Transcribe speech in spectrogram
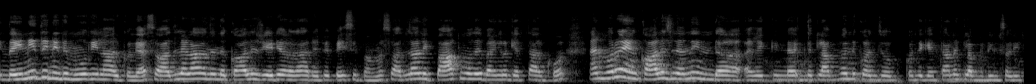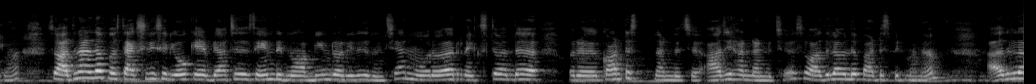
இந்த இனிது இனிது மூவிலாம் இருக்கும் இல்லையா? ஸோ அதுலலாம் வந்து இந்த காலேஜ் ரேடியோலலாம் நிறைய பேர் பேசியிருப்பாங்க ஸோ அதெல்லாம் லைக் பார்க்கும்போதே பயங்கர கெத்தாக இருக்கும். அண்ட் முறை என் காலேஜ்லேருந்து இந்த லைக் இந்த இந்த கிளப் வந்து கொஞ்சம் கொஞ்சம் கெத்தான கிளப் அப்படின்னு சொல்லிக்கலாம். ஸோ அதனால தான் ஃபர்ஸ்ட் ஆக்சுவலி சரி ஓகே எப்படியாச்சும் சேர்ந்துடணும் அப்படின்ற ஒரு இது இருந்துச்சு. அண்ட் மோரோவர் நெக்ஸ்ட் வந்து ஒரு கான்டெஸ்ட் நடந்துச்சு. ஆஜிஹான் நடந்துச்சு. ஸோ அதில் வந்து பார்ட்டிசிபேட் பண்ணேன். அதில்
